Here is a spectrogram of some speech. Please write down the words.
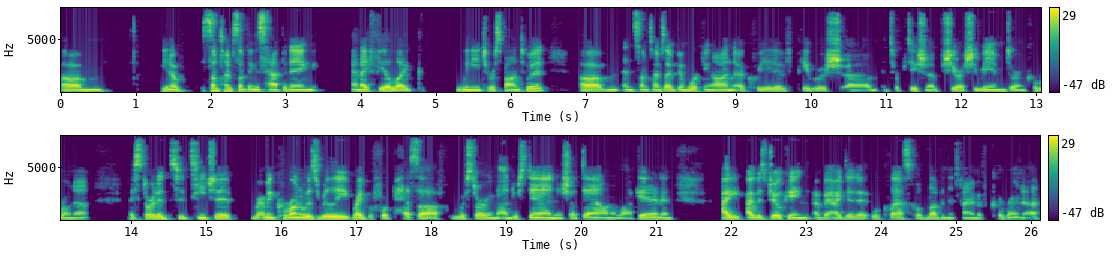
Um, you know, sometimes something is happening, and I feel like we need to respond to it. Um, and sometimes I've been working on a creative Perush um, interpretation of Shir Shirim during Corona. I started to teach it. I mean, Corona was really right before Pesach. We're starting to understand and shut down and lock in, and I, I was joking about, I did a, a class called Love in the Time of Corona.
